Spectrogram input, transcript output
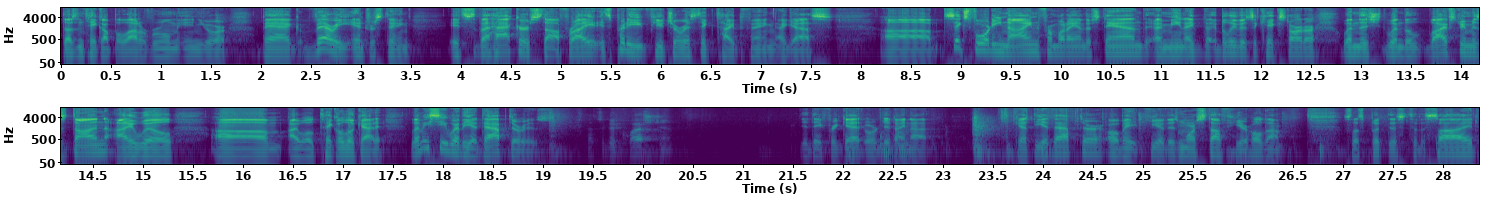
Doesn't take up a lot of room in your bag. Very interesting. It's the hacker stuff, right? It's pretty futuristic type thing, I guess. Uh, 649 from what I understand. I mean, I, I, believe it's a Kickstarter. When the when the live stream is done, I will um, I will take a look at it. Let me see where the adapter is. That's a good question. Did they forget or did I not get the adapter? Oh, wait, here, there's more stuff here. Hold on. So let's put this to the side.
